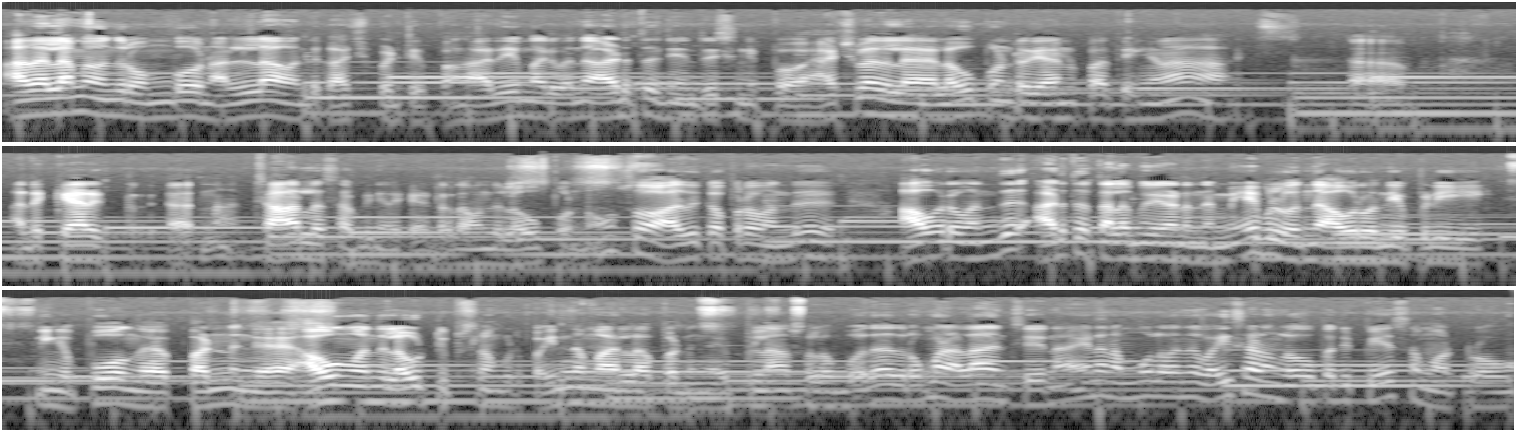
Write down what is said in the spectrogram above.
அதெல்லாமே வந்து ரொம்ப நல்லா வந்து காட்சிப்படுத்தியிருப்பாங்க. அதே மாதிரி வந்து அடுத்த ஜென்ரேஷன் இப்போ ஆக்சுவலாக அதில் லவ் பண்ணுறது யாருன்னு பார்த்தீங்கன்னா அந்த கேரக்டர் யாருன்னா சார்லஸ் அப்படிங்கிற கேரக்டர் தான் வந்து லவ் பண்ணும். ஸோ அதுக்கப்புறம் வந்து அவரை வந்து அடுத்த தலைமுறையான அந்த மேபிள் வந்து அவர் வந்து எப்படி நீங்கள் போங்க பண்ணுங்க அவங்க வந்து லவ் டிப்ஸ்லாம் கொடுப்பா. இந்த மாதிரிலாம் பண்ணுங்க இப்படிலாம் சொல்லும்போது அது ரொம்ப நல்லா இருந்துச்சு. நான் ஏன்னா நம்மள வந்து வயசானவங்க லவ் பற்றி பேச மாட்டோம்.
